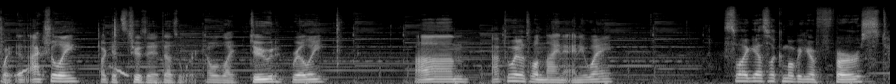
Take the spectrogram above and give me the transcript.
Wait, actually, like it's Tuesday, it does work. I was like, dude, really? Um, I have to wait until 9 anyway. So I guess I'll come over here first.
